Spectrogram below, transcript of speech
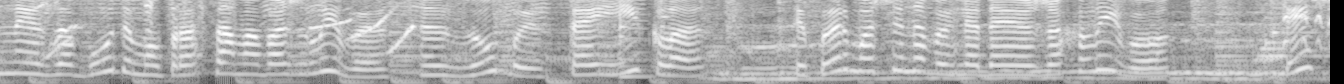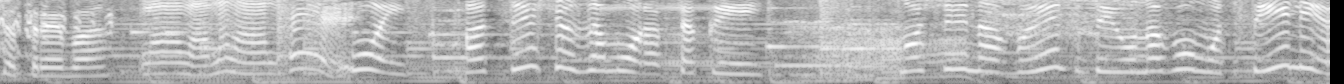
Не забудемо про саме важливе зуби та ікла. Тепер машина виглядає жахливо. Те, що треба. Ой, а це що за морок такий? Машина Венздей у новому стилі?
